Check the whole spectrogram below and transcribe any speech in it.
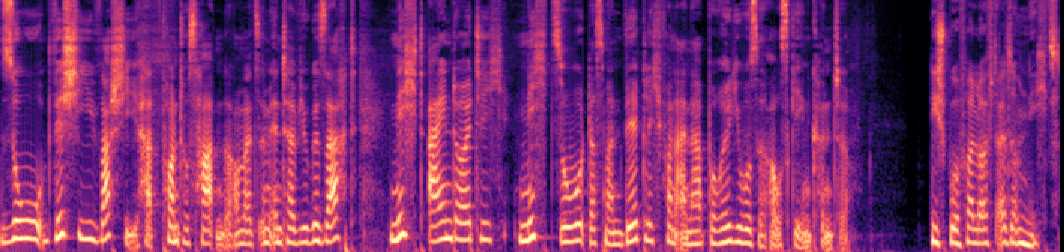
So wischiwaschi, hat Pontus Harten damals im Interview gesagt. Nicht eindeutig, nicht so, dass man wirklich von einer Borreliose ausgehen könnte. Die Spur verläuft also im Nichts.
